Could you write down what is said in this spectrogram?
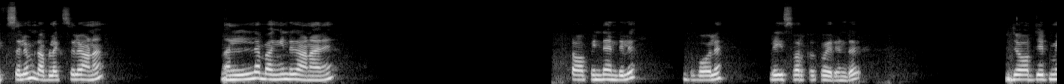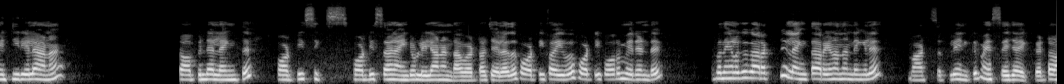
എക്സലും ഡബിൾ എക്സലും ആണ്. നല്ല ഭംഗിയുണ്ട് കാണാൻ ടോപ്പിന്റെ എൻഡിൽ ഇതുപോലെ ലേസ് വർക്കൊക്കെ വരുന്നുണ്ട്. ജോർജറ്റ് മെറ്റീരിയൽ ആണ്. ടോപ്പിന്റെ length forty six forty seven അതിന്റെ ഉള്ളിലാണ് ഉണ്ടാവുക കേട്ടോ. ചിലത് ഫോർട്ടി ഫൈവ് ഫോർട്ടി ഫോറും വരുന്നുണ്ട്. അപ്പോൾ നിങ്ങൾക്ക് കറക്റ്റ് ലെങ്ത് അറിയണമെന്നുണ്ടെങ്കിൽ വാട്സപ്പിൽ എനിക്ക് മെസ്സേജ് അയക്കാം കേട്ടോ.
